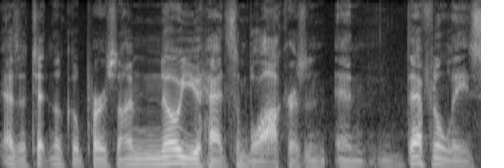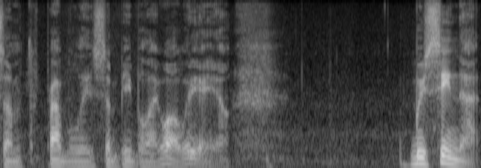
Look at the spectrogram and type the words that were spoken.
as a technical person, I know you had some blockers and, and definitely some, probably some people like, well, you know, we've seen that.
